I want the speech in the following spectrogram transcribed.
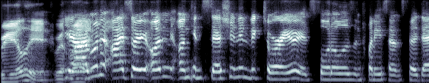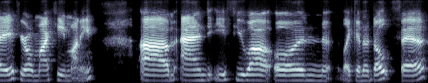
Really? Yeah, I'm on. A, I so on on concession in Victoria, it's four dollars and twenty cents per day if you're on Myki money. Um, and if you are on like an adult fare,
